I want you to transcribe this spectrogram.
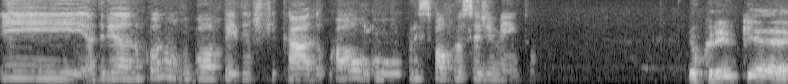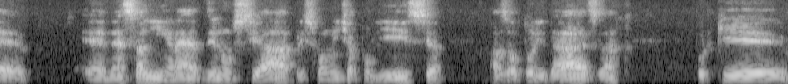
E, Adriano, quando o golpe é identificado, qual o principal procedimento? Eu creio que é, é nessa linha, né? Denunciar, principalmente a polícia, as autoridades, né? Porque,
